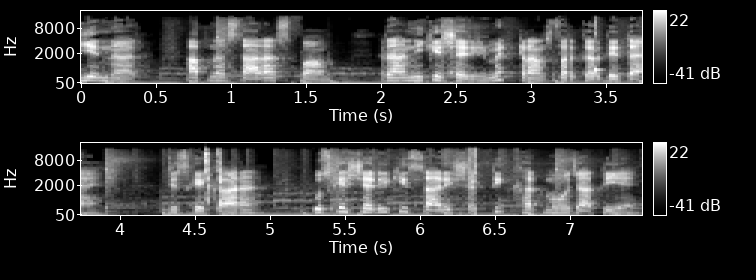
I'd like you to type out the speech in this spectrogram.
ये नर अपना सारा स्पर्म रानी के शरीर में ट्रांसफ़र कर देता है, जिसके कारण उसके शरीर की सारी शक्ति खत्म हो जाती है,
